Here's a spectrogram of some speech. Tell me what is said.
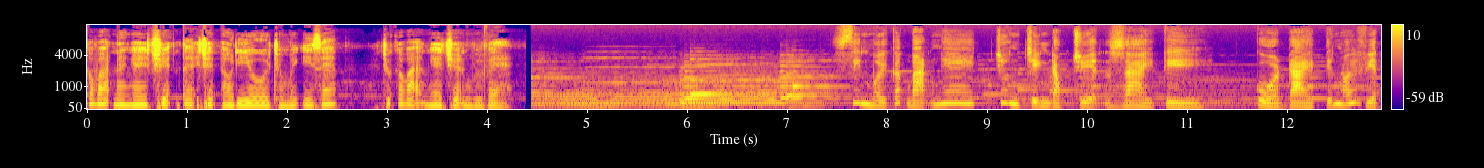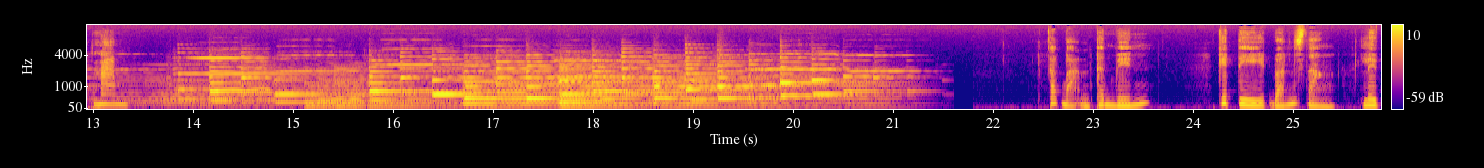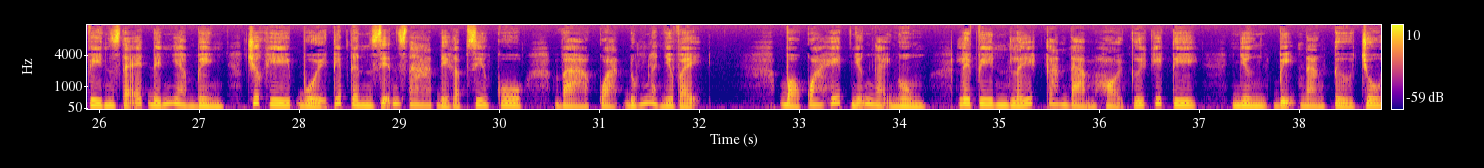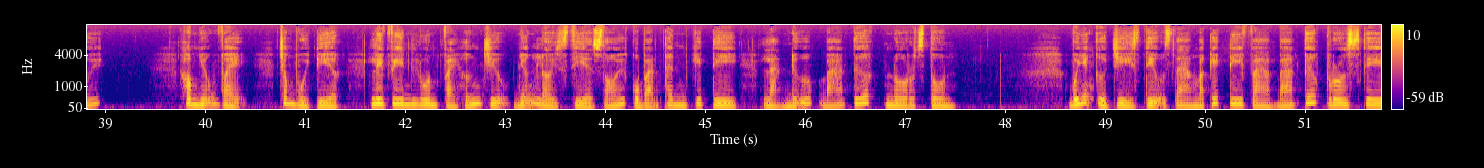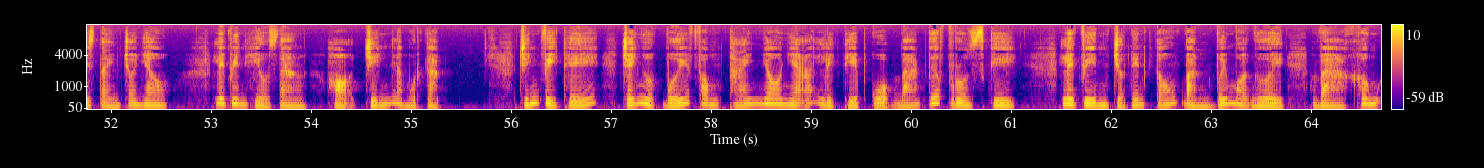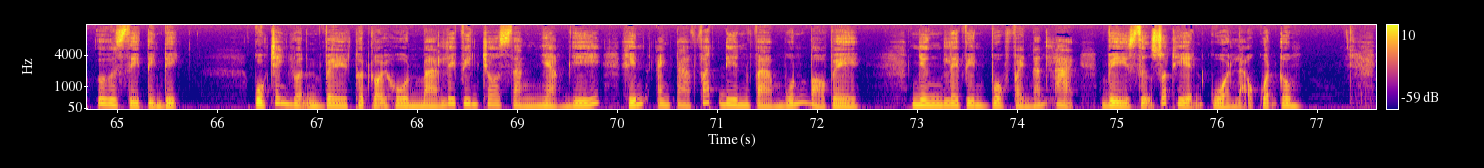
Các bạn đang nghe chuyện tại truyện audio trong Mix Chúc các bạn nghe chuyện vui vẻ. Xin mời các bạn nghe chương trình đọc truyện dài kỳ của Đài Tiếng Nói Việt Nam. Các bạn thân mến, Kitty đoán rằng Levin sẽ đến nhà mình trước khi buổi tiếp tân diễn ra để gặp riêng cô và quả đúng là như vậy. Bỏ qua hết những ngại ngùng, Levin lấy can đảm hỏi cưới Kitty nhưng bị nàng từ chối. Không những vậy, trong buổi tiệc, Levin luôn phải hứng chịu những lời xỉa sói của bản thân Kitty là nữ bá tước Norstone. Với những cử chỉ dịu dàng mà Kitty và bá tước Bronsky dành cho nhau, Levin hiểu rằng họ chính là một cặp. Chính vì thế, trái ngược với phong thái nho nhã lịch thiệp của bá tước Vronsky, Levin trở nên cáu bằn với mọi người và không ưa gì tình địch. Cuộc tranh luận về thuật gọi hồn mà Levin cho rằng nhảm nhí khiến anh ta phát điên và muốn bỏ về. Nhưng Levin buộc phải nán lại vì sự xuất hiện của lão quận công.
